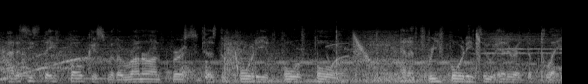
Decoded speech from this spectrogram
How does he stay focused with a runner on first who does the 40 and 4-4 and a 342 hitter at the plate?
